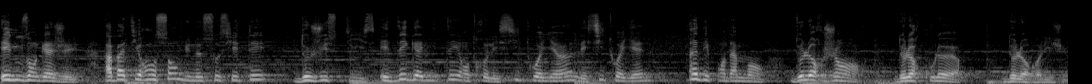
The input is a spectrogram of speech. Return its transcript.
et nous engager à bâtir ensemble une société de justice et d'égalité entre les citoyens, les citoyennes, indépendamment de leur genre, de leur couleur, de leur religion.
